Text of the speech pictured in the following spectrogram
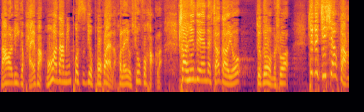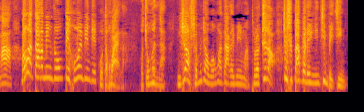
然后立个牌坊，文化大明破四旧破坏了，后来又修复好了。少先队员的小导游就跟我们说，这个吉祥坊啊，文化大革命中被红卫兵给鼓捣坏了。我就问他，你知道什么叫文化大革命吗？他说知道，就是八国联军进北京。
